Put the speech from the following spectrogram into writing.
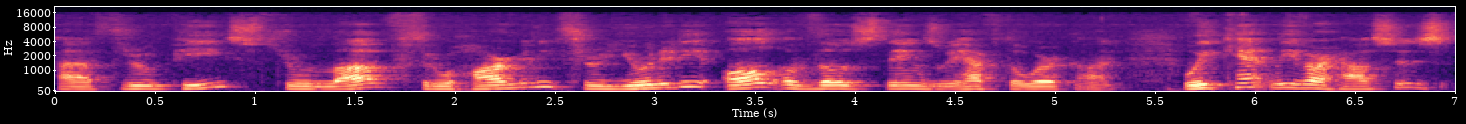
uh, through peace, through love, through harmony, through unity. All of those things we have to work on. We can't leave our houses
